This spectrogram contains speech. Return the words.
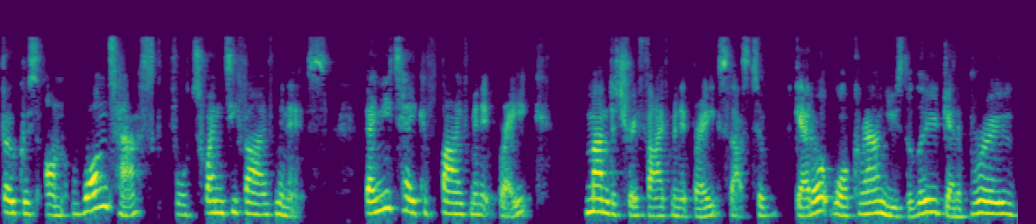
focus on one task for 25 minutes. Then you take a five minute break mandatory five minute breaks. That's to get up, walk around, use the loo, get a brew,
